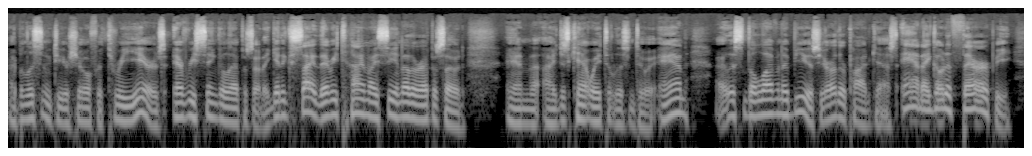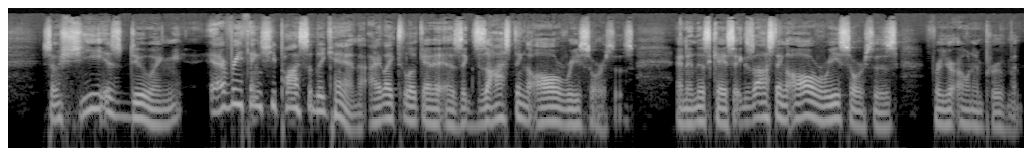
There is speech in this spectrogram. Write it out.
I've been listening to your show for three years, every single episode. I get excited every time I see another episode, and I just can't wait to listen to it. And I listen to Love and Abuse, your other podcast, and I go to therapy. So she is doing everything she possibly can. I like to look at it as exhausting all resources. And in this case, exhausting all resources for your own improvement.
